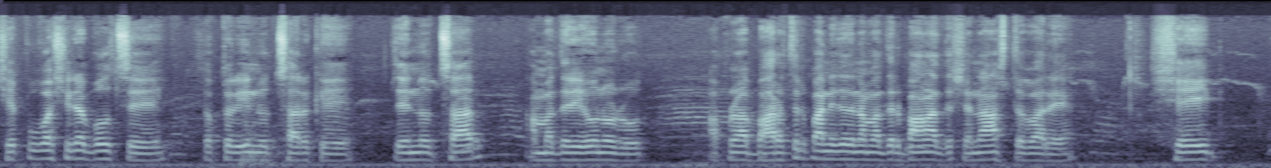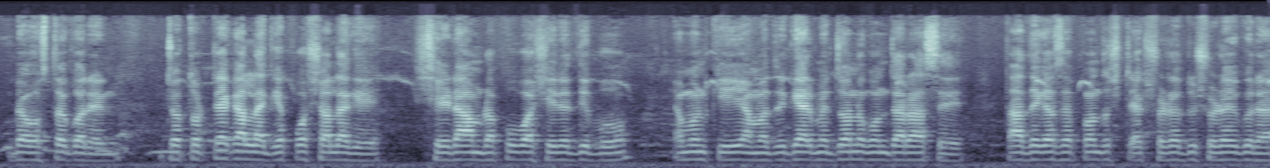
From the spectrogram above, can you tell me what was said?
সে প্রবাসীরা বলছে, ডক্টর ইনুদ স্যারকে, যে ইনুদ স্যার, আমাদের এই অনুরোধ, আপনারা ভারতের পানি যেন আমাদের বাংলাদেশে না আসতে পারে। সেই ব্যবস্থা করেন। যত টাকা লাগে, পয়সা লাগে, সেটা আমরা প্রবাসীরা দেব। এমনকি আমাদের গ্রামের জনগণ যারা আছে, তাদের কাছে পঞ্চাশ টাকা, একশো টাকা, দুশো টাকা করে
